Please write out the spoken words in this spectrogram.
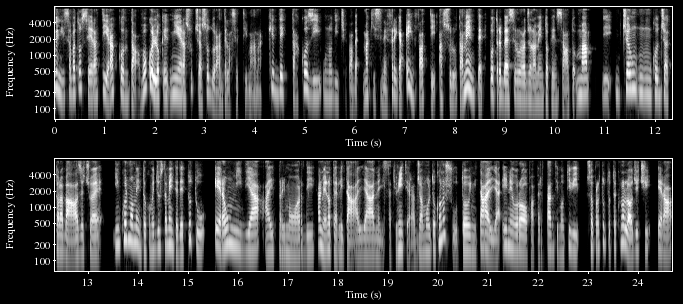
quindi il sabato sera ti raccontavo quello che mi era successo durante la settimana, che detta così uno dice, vabbè, ma chi se ne frega? E infatti assolutamente potrebbe essere un ragionamento pensato, ma c'è un, un concetto alla base, cioè in quel momento, come giustamente hai detto tu, era un media ai primordi, almeno per l'Italia. Negli Stati Uniti era già molto conosciuto, in Italia e in Europa per tanti motivi, soprattutto tecnologici, era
